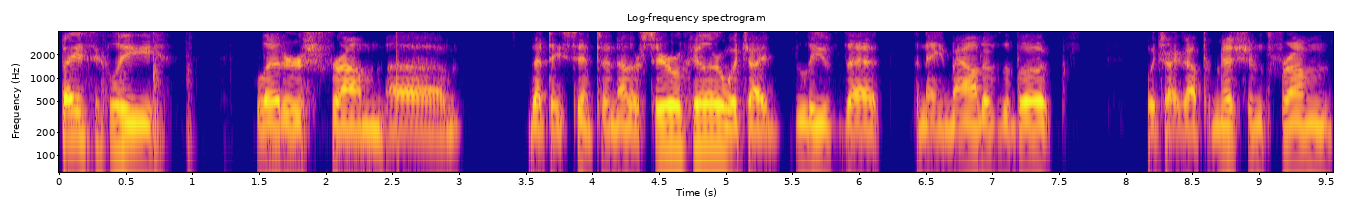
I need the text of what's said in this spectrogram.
basically letters from um, that they sent to another serial killer, which I leave that the name out of the book, which I got permission from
